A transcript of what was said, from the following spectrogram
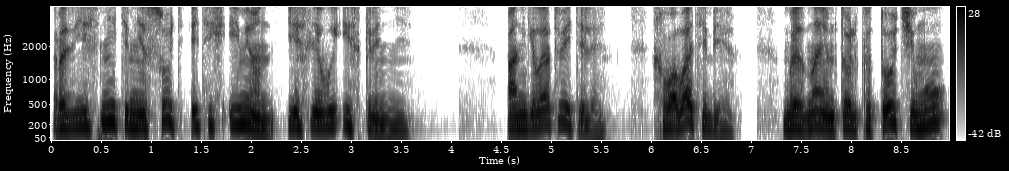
«Разъясните мне суть этих имен, если вы искренни». Ангелы ответили, «Хвала тебе, мы знаем только то, чему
